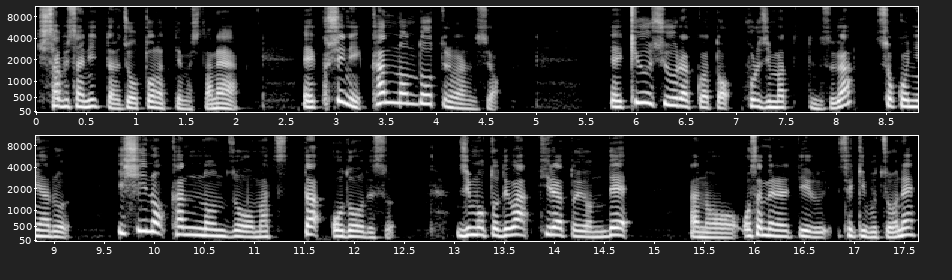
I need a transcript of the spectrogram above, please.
久々に行ったら上等なっていましたね。え串に観音堂っていうのがあるんですよ。え旧集落跡古島って言うんですがそこにある石の観音像を祀ったお堂です。地元ではティラと呼んであの収められている石仏をね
